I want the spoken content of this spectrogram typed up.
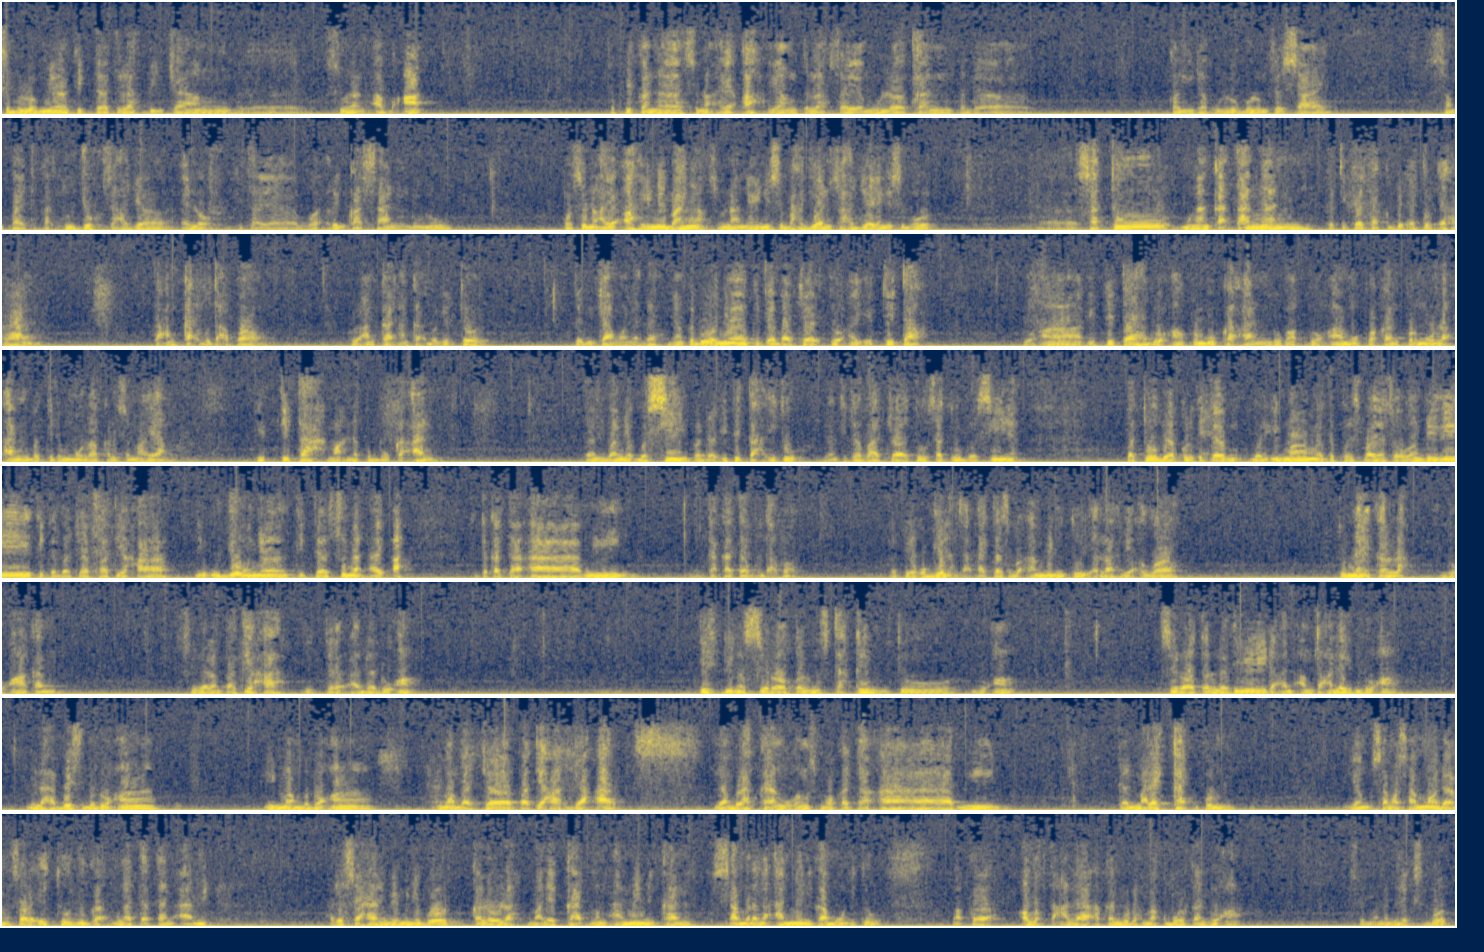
Sebelumnya kita telah bincang uh, sunat ab'ad tapi kerana sunat hay'ah yang telah saya mulakan pada kali dahulu belum selesai sampai dekat tujuh sahaja elok saya buat ringkasan dulu. Sunat hay'ah ini banyak sebenarnya ini sebahagian sahaja yang disebut. Uh, satu mengangkat tangan ketika takbiratul ihram. Tak angkat pun tak apa. Kalau angkat angkat begitu kita bincang banyak dah. Yang keduanya kita baca doa iftitah. Doa iftitah doa pembukaan. Doa, doa merupakan permulaan bagi kita memulakan semayang. Iftitah makna pembukaan. Dan banyak besi pada iftitah itu. Yang kita baca itu satu besinya. Lepas tu bila kalau kita berimam ataupun sepanjang seorang diri kita baca fatihah di ujungnya kita sunat hayah kita kata amin tak kata pun tak apa. Tapi rugilah tak kata sebab amin itu ialah ya Allah tunaikanlah doa kami. So dalam fatihah kita ada doa. Ihdinas siratal mustaqim. Itu doa. Siratal ladzina an'amta alaihim doa. Bila habis berdoa imam berdoa imam baca Fatihah jahar yang belakang orang semua kata amin. Dan malaikat pun yang bersama-sama dalam solat itu juga mengatakan amin. Ada sahabat yang menyebut kalaulah malaikat mengaminkan sama dengan amin kamu itu maka Allah Ta'ala akan mudah makbulkan doa. Semana bila sebut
